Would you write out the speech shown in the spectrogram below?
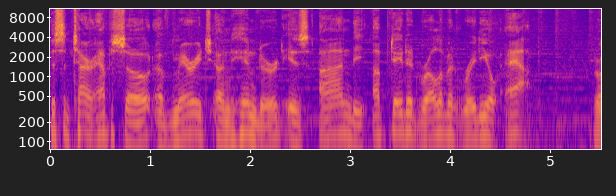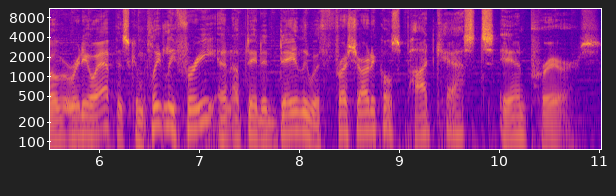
This entire episode of Marriage Unhindered is on the updated Relevant Radio app. The Relevant Radio app is completely free and updated daily with fresh articles, podcasts, and prayers.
